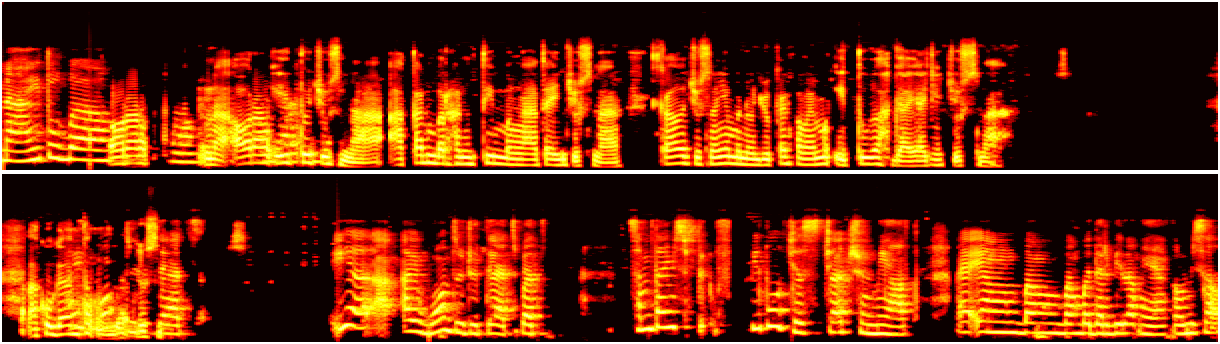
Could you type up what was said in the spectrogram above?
Nah, itu Bang. Orang nah, orang itu Cusna akan berhenti mengatain Cusna kalau Cusnanya menunjukkan kalau memang itulah gayanya Cusna. Aku ganteng enggak Cusna. Iya, yeah, I want to do that, but sometimes people just judge me out. Kayak yang Bang Bang Badar bilang ya, kalau misal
